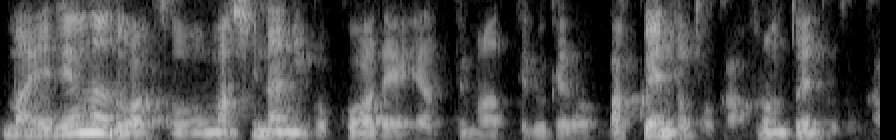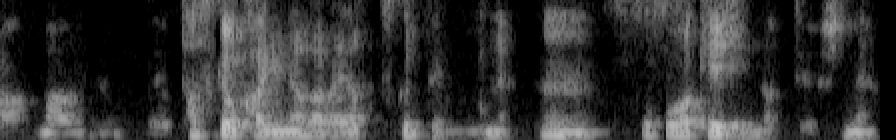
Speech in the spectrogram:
まあ、レオナルドはそう machine learning コアでやってもらってるけど、バックエンドとかフロントエンドとか、まあ、助けを借りながらやっ作ってるのね、うん、そこは経費になってるしね。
